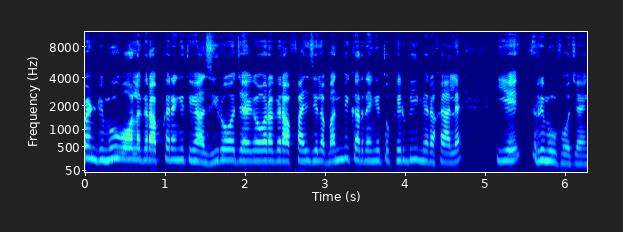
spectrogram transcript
and remove all اگر آپ کریں گے تو یہاں زیرو ہو جائے گا اور اگر آپ فائل ضلع بند بھی کر دیں گے تو پھر بھی میرا خیال ہے یہ ریموو ہو جائیں.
